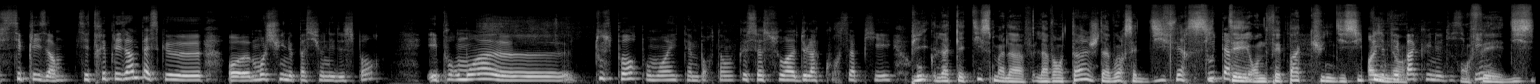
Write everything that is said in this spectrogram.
c'est plaisant. C'est très plaisant parce que euh, moi, je suis une passionnée de sport. Et pour moi, euh, tout sport, pour moi, est important, que ce soit de la course à pied. Puis l'athlétisme a la- l'avantage d'avoir cette diversité. On ne fait pas qu'une On discipline. ne fait pas qu'une On discipline. fait 10,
